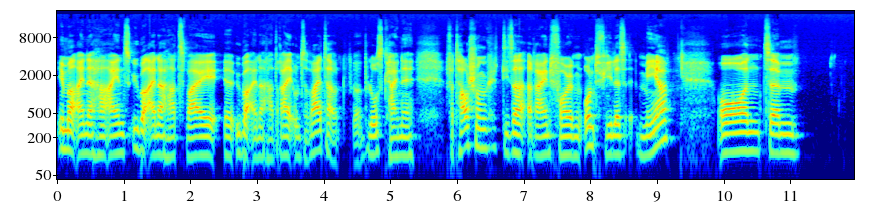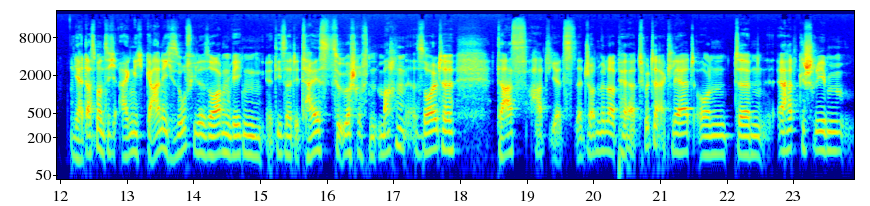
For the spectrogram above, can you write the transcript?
immer eine H1 über eine H2, äh, über eine H3 und so weiter. Und, äh, bloß keine Vertauschung dieser Reihenfolgen und vieles mehr. Und ähm, ja, dass man sich eigentlich gar nicht so viele Sorgen wegen dieser Details zu Überschriften machen sollte. Das hat jetzt John Müller per Twitter erklärt und ähm, er hat geschrieben,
